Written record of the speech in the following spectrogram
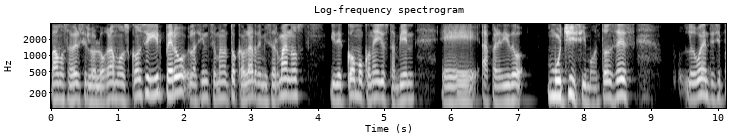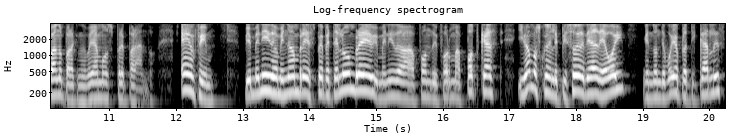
Vamos a ver si lo logramos conseguir, pero la siguiente semana toca hablar de mis hermanos y de cómo con ellos también he aprendido muchísimo. Entonces, los voy anticipando para que nos vayamos preparando. En fin, bienvenido, mi nombre es Pepe Telumbre, bienvenido a Fondo y Forma Podcast y vamos con el episodio de día de hoy en donde voy a platicarles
